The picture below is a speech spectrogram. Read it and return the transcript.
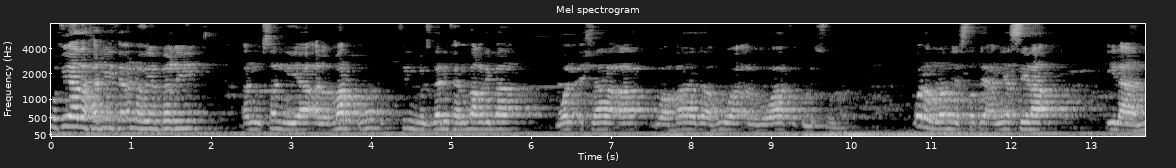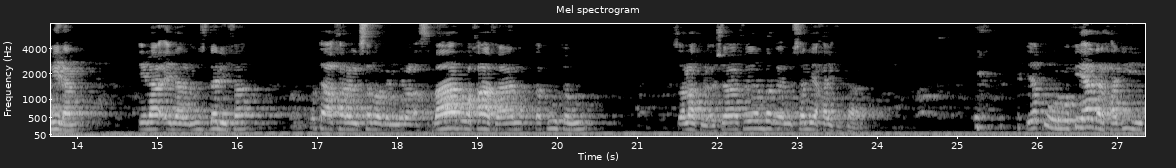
وفي هذا الحديث أنه ينبغي أن يصلي المرء في المزدلفة المغرب والعشاء وهذا هو الموافق للسنة ولو لم يستطع أن يصل إلى منى إلى إلى المزدلفة وتأخر لسبب من الأسباب وخاف أن تفوته صلاة العشاء فينبغي أن يصلي حيث كان يقول وفي هذا الحديث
